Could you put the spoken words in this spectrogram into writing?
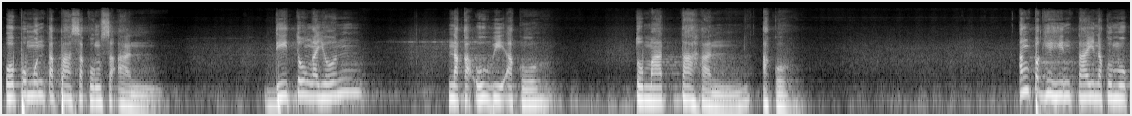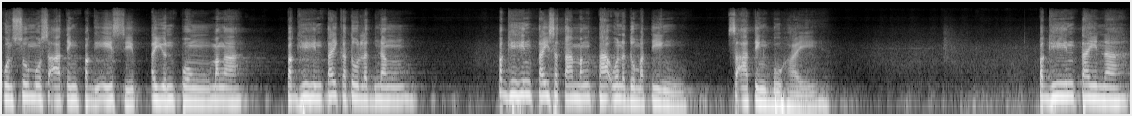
o pumunta pa sa kung saan, dito ngayon, nakauwi ako, tumatahan ako. Ang paghihintay na kumukonsumo sa ating pag-iisip ay yun pong mga paghihintay katulad ng paghihintay sa tamang tao na dumating sa ating buhay. Paghihintay na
